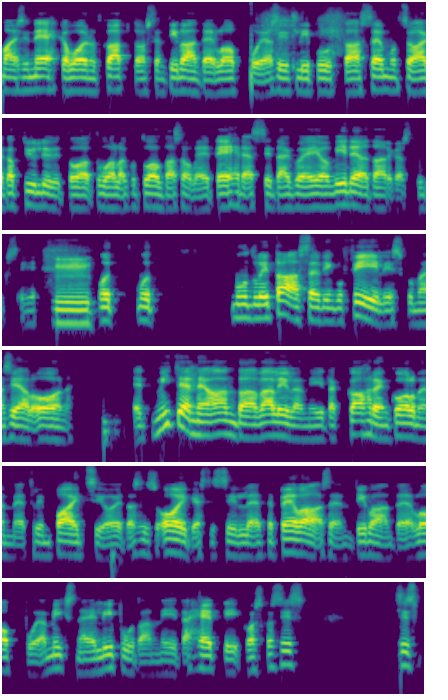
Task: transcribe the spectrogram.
mä olisin ehkä voinut katsoa sen tilanteen loppuun ja sitten liputtaa sen, mutta se on aika tyly tuo, tuolla, kun tuolla tasolla ei tehdä sitä, kun ei ole videotarkastuksia. Mm. Mutta mut, mulla tuli taas se niinku fiilis, kun mä siellä oon, että miten ne antaa välillä niitä kahden, kolmen metrin paitsioita, siis oikeasti silleen, että ne pelaa sen tilanteen loppuun, ja miksi ne ei liputa niitä heti, koska siis, siis,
